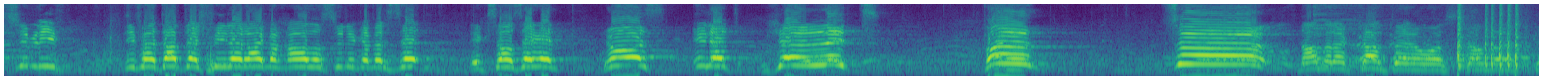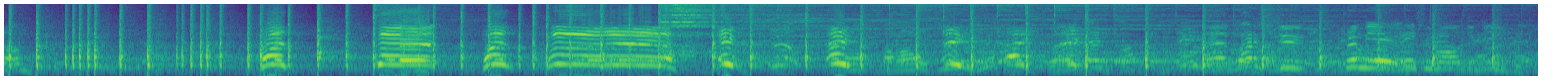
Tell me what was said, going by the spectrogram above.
alsjeblieft die verdapte spielerij van Carlos Zuniga verzetten. Ik zou zeggen, jongens, in het gelid van ze. De andere kant, jongens, de andere kant. Hun, de, hun, eh, ik, ik, ik, ik. Eh, Mars du premier régiment de Biede.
